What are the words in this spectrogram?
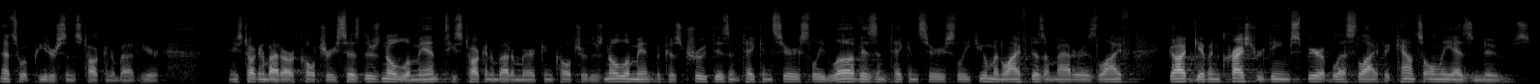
That's what Peterson's talking about here. And he's talking about our culture. He says there's no lament. He's talking about American culture. There's no lament because truth isn't taken seriously, love isn't taken seriously, human life doesn't matter as life. God given, Christ redeemed, Spirit blessed life, it counts only as news.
